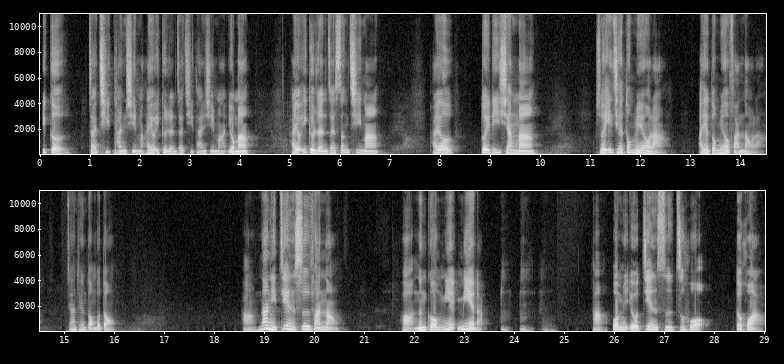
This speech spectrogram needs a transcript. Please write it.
一个。在起贪心吗？还有一个人在起贪心吗？有吗？还有一个人在生气吗？还有对立相吗？所以一切都没有啦，啊也都没有烦恼啦。这样听懂不懂？好，那你见思烦恼，好能够灭灭的。啊，我们有见思之祸的话，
